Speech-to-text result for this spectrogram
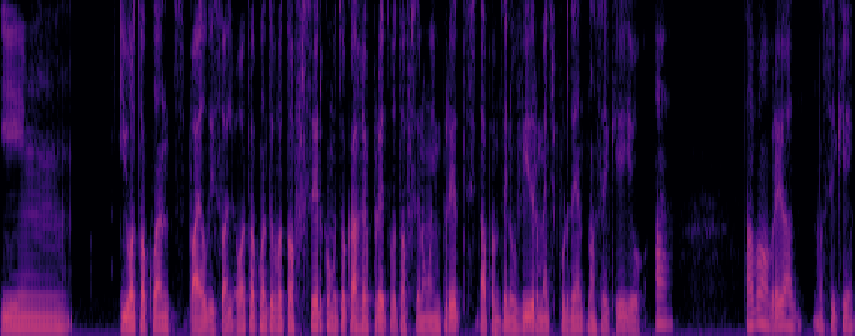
E, e o autocolante, pá, ele disse: Olha, o autocolante eu vou-te oferecer, como o teu carro é preto, vou-te oferecer um em preto, dá para meter no vidro, metes por dentro, não sei o quê. E eu: Ah, tá bom, obrigado, não sei o quê.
